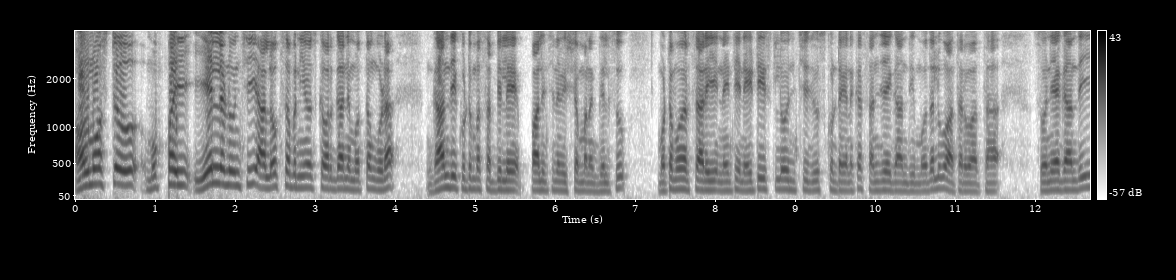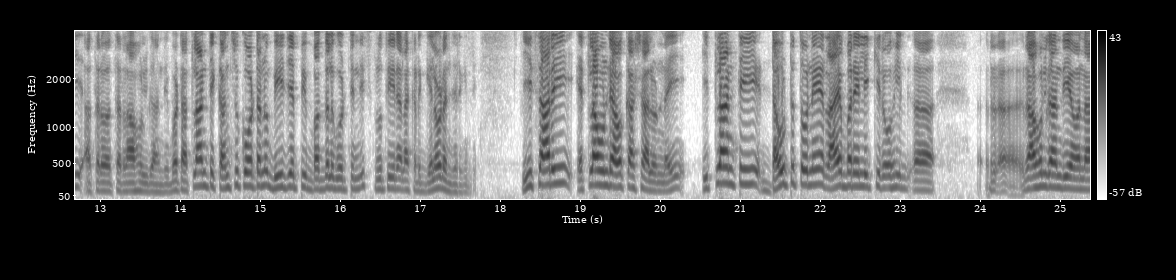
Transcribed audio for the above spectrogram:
ఆల్మోస్ట్ ముప్పై ఏళ్ళ నుంచి ఆ లోక్సభ నియోజకవర్గాన్ని మొత్తం కూడా గాంధీ కుటుంబ సభ్యులే పాలించిన విషయం మనకు తెలుసు. మొట్టమొదటిసారి నైన్టీన్ ఎయిటీస్లోంచి చూసుకుంటే కనుక సంజయ్ గాంధీ మొదలు ఆ తర్వాత సోనియా గాంధీ ఆ తర్వాత రాహుల్ గాంధీ. బట్ అట్లాంటి కంచుకోటను బీజేపీ బద్దలు కొట్టింది స్మృతి ఇరానీ అక్కడ గెలవడం జరిగింది. ఈసారి ఎట్లా ఉండే అవకాశాలు ఉన్నాయి? ఇట్లాంటి డౌట్తోనే రాయబరేలీకి రోహిల్ రాహుల్ గాంధీ ఏమైనా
